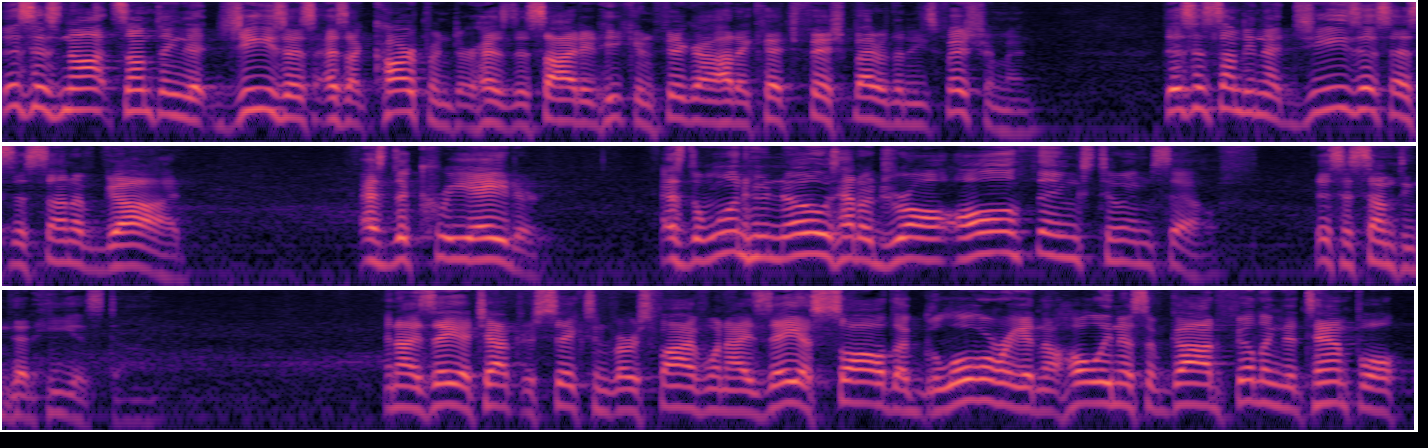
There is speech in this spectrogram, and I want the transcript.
This is not something that Jesus, as a carpenter, has decided he can figure out how to catch fish better than these fishermen. This is something that Jesus, as the Son of God, as the Creator, as the one who knows how to draw all things to himself, this is something that he has done. In Isaiah chapter 6 and verse 5, when Isaiah saw the glory and the holiness of God filling the temple,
